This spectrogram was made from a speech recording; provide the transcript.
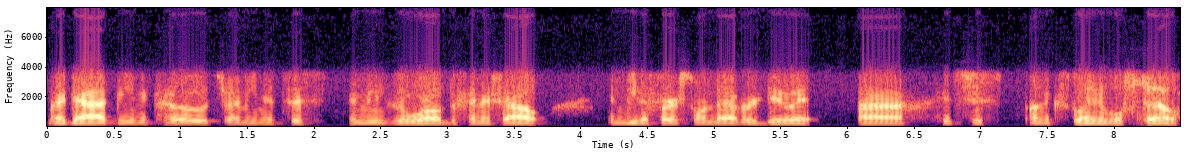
my dad being a coach. I mean, it's just it means the world to finish out and be the first one to ever do it. Uh, it's just unexplainable still.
